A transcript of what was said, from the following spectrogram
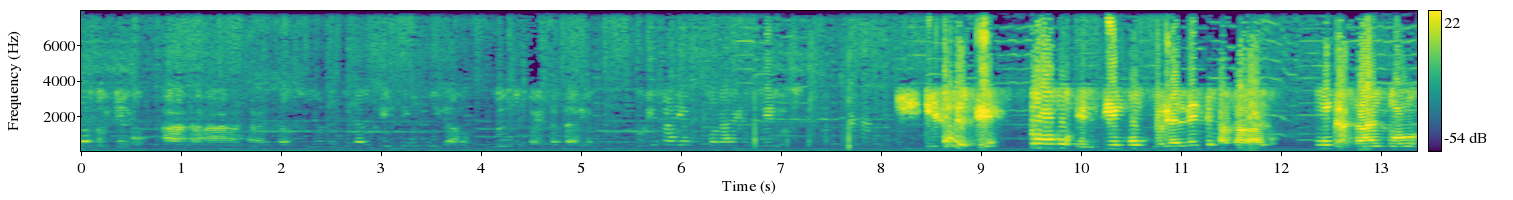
Yo cuando llego a, a, a Estados Unidos, ¿sabes qué? Tengo cuidado, estoy para estas áreas, porque esas áreas son áreas de negros. Y ¿sabes qué? Todo el tiempo realmente pasaba algo. Un asalto,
